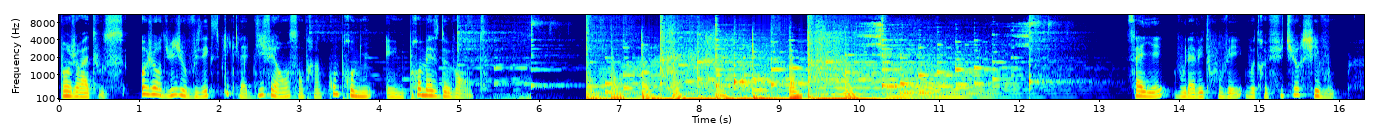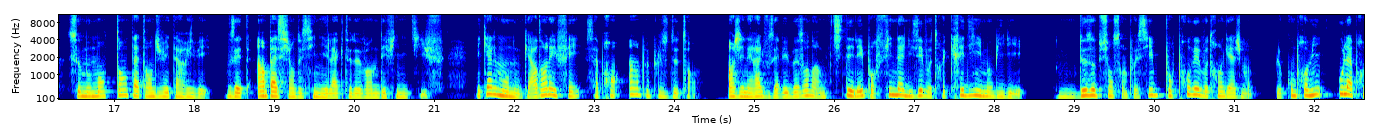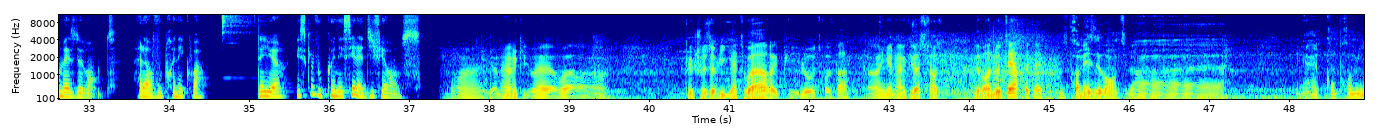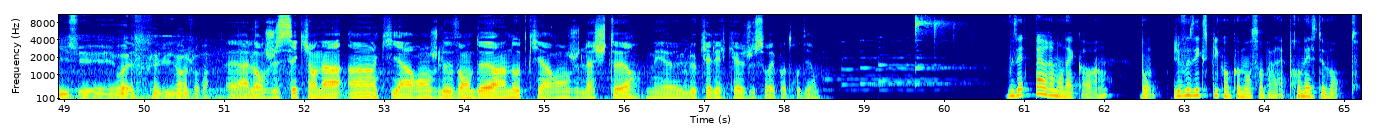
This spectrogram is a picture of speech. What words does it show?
Bonjour à tous. Aujourd'hui, je vous explique la différence entre un compromis et une promesse de vente. Ça y est, vous l'avez trouvé, votre futur chez vous. Ce moment tant attendu est arrivé. Vous êtes impatient de signer l'acte de vente définitif. Mais calmons-nous, car dans les faits, ça prend un peu plus de temps. En général, vous avez besoin d'un petit délai pour finaliser votre crédit immobilier. Deux options sont possibles pour prouver votre engagement, le compromis ou la promesse de vente. Alors vous prenez quoi? D'ailleurs, est-ce que vous connaissez la différence? Il y en a un qui doit avoir quelque chose d'obligatoire et puis l'autre pas. il y en a un qui va se faire devant un notaire peut-être? Une promesse de vente, ben, un compromis, c'est. Ouais, non, je vois pas. Euh, alors, je sais qu'il y en a un qui arrange le vendeur, un autre qui arrange l'acheteur, mais euh, lequel est lequel, je saurais pas trop dire. Vous n'êtes pas vraiment d'accord, hein? Bon, je vous explique en commençant par la promesse de vente.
